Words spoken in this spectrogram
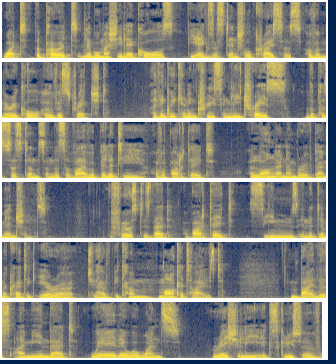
What the poet Lebo Mashile calls the existential crisis of a miracle overstretched. I think we can increasingly trace the persistence and the survivability of apartheid along a number of dimensions. The first is that apartheid seems in the democratic era to have become marketized. By this, I mean that where there were once racially exclusive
